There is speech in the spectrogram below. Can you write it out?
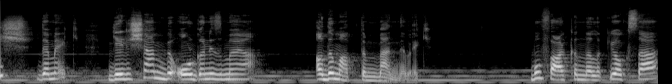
iş demek gelişen bir organizmaya adım attım ben demek. Bu farkındalık yoksa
